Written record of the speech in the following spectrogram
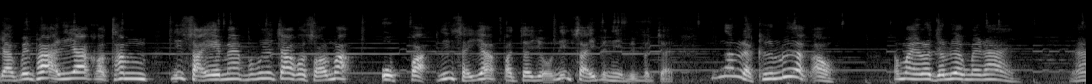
อยากเป็นพระอริยะก็ทำนิสัยเห็นไหมพระพุทธเจ้าก็สอนว่า อุปปนิสัยยะปัจจโยนิสัยเป็นเหตุเป็นปัจจัย นั่นแหละคือเลือกเอาทำไมเราจะเลือกไม่ได้นะ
